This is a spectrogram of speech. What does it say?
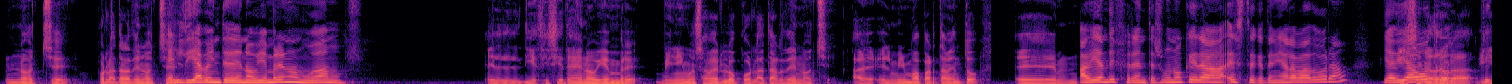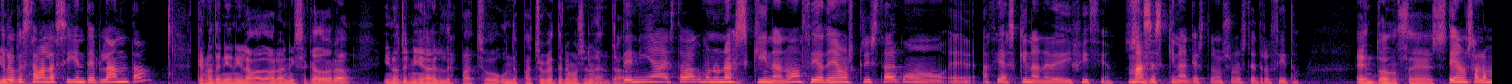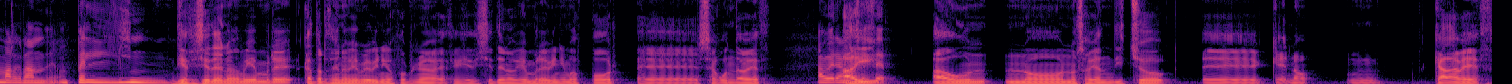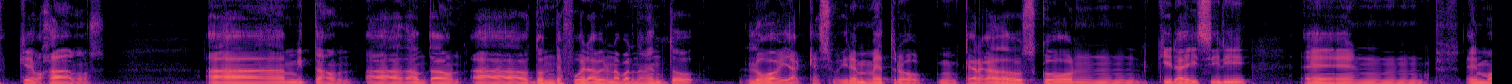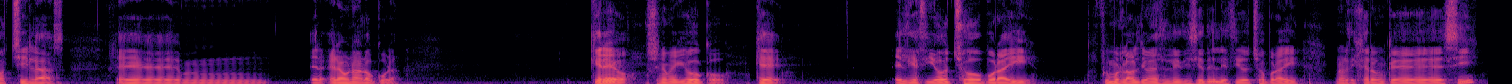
noche, por la tarde-noche. El día 20 de noviembre nos mudamos. el 17 de noviembre vinimos a verlo por la tarde-noche. El mismo apartamento. eh, Habían diferentes. Uno que era este que tenía lavadora y había secadora otro que creo otro. que estaba en la siguiente planta. que no tenía ni lavadora ni secadora y no tenía el despacho, un despacho que tenemos en la entrada. Tenía, estaba como en una esquina, ¿no? Hacía, teníamos cristal como eh, hacía esquina en el edificio. Más Sí. esquina que esto, no solo este trocito. Entonces, Tenía un salón más grande, un pelín. 17 de noviembre, 14 de noviembre vinimos por primera vez y 17 de noviembre vinimos por eh, segunda vez. A ver, Ahí anochecer. aún no nos habían dicho eh, que no. Mm, Cada vez que bajábamos a Midtown, a Downtown, a donde fuera a ver un apartamento, luego había que subir en metro mm, cargados con Kira y Siri en, en mochilas. Mm, era una locura. Creo, si no me equivoco, que el 18 o por ahí, fuimos la última vez el 17, el 18 por ahí nos dijeron que sí,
